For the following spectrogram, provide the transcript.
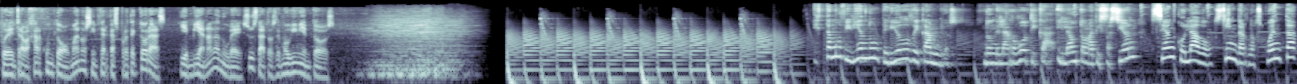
Pueden trabajar junto a humanos sin cercas protectoras y envían a la nube sus datos de movimientos. Estamos viviendo un periodo de cambios, donde la robótica y la automatización se han colado sin darnos cuenta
